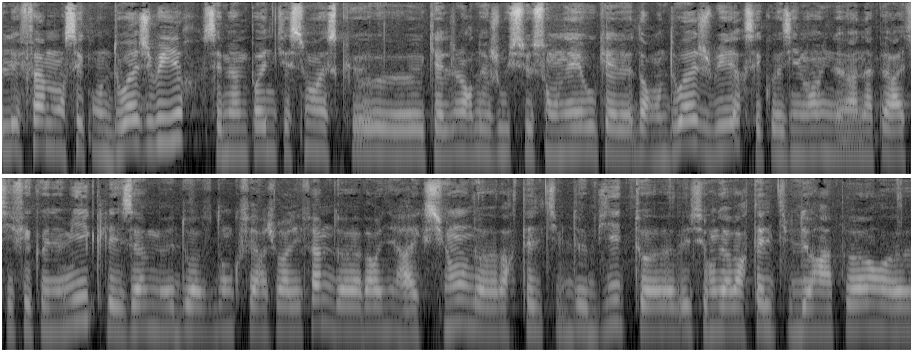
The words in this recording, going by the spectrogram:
les femmes, on sait qu'on doit jouir. C'est même pas une question est-ce que quel genre de jouisseuse on est ou quel non, on doit jouir. C'est quasiment une- un impératif économique. Les hommes doivent donc faire jouir les femmes, doivent avoir une érection, doivent avoir tel type de bite, doivent- si on doit avoir tel type de rapport. euh,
